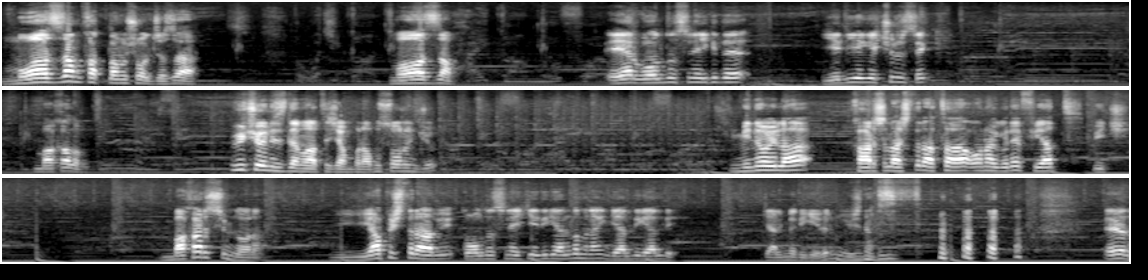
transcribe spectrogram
muazzam katlamış olacağız ha. Muazzam. Eğer Golden Snake'i de 7'ye geçirirsek bakalım. 3 ön izleme atacağım buna bu sonuncu. Mino'yla karşılaştır hata ona göre fiyat biç. Bakarız şimdi ona. Yapıştır abi. Golden Snake 7 geldi mi lan? Geldi geldi. Gelmedi gelir mi vicdansız? evet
